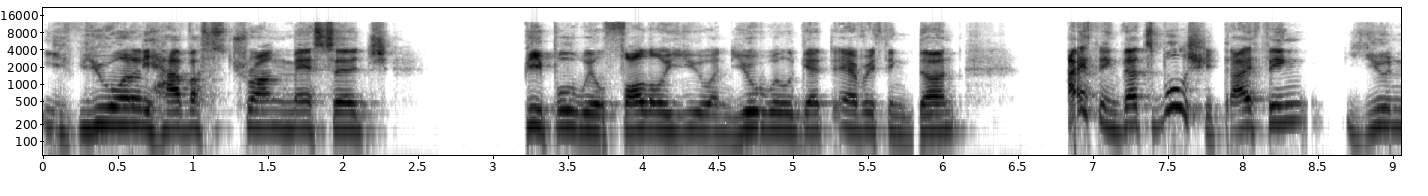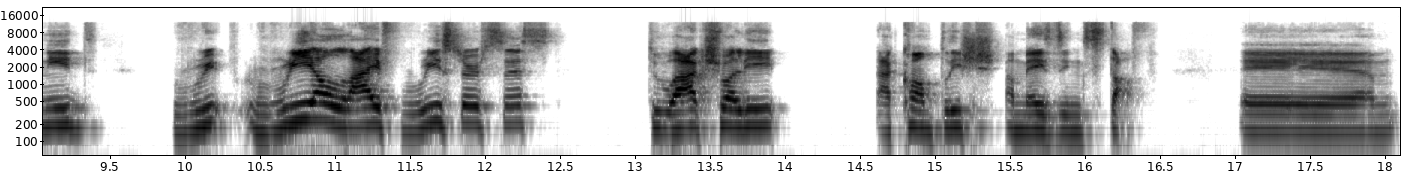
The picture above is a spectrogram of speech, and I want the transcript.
if you only have a strong message people will follow you and you will get everything done i think that's bullshit. I think you need re- real life resources to actually accomplish amazing stuff. Um,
